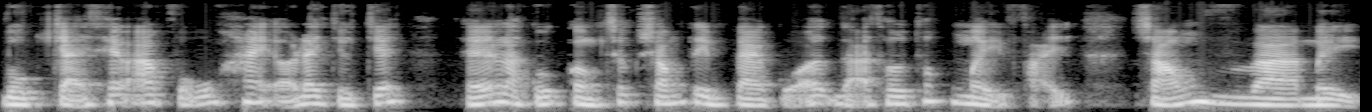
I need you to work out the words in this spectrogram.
buộc chạy theo a phủ hay ở đây chờ chết? Thế là cuối cùng sức sống tiềm tàng của đã thôi thúc Mỹ phải sống và Mỹ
